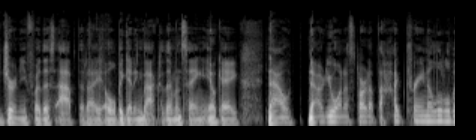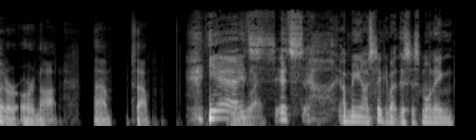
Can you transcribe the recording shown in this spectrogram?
journey for this app that i will be getting back to them and saying okay now now do you want to start up the hype train a little bit or or not um so Yeah, Anyway. it's it's. I mean, I was thinking about this this morning,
